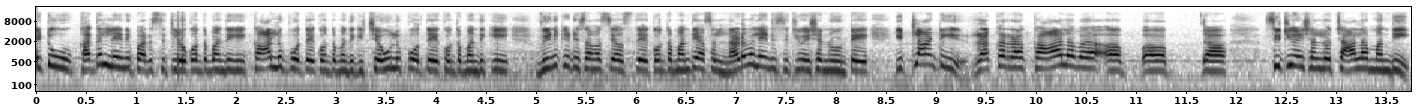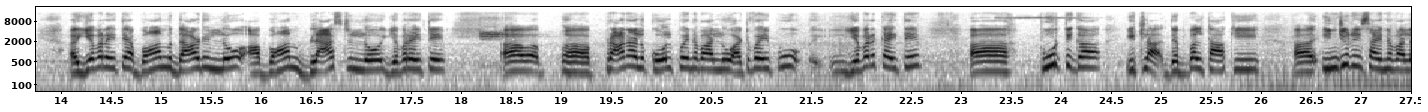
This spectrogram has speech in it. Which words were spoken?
ఎటు కదలలేని పరిస్థితిలో కొంతమందికి కాళ్ళు పోతే కొంతమందికి చెవులు పోతే కొంతమందికి వినికిడి సమస్య వస్తే కొంతమంది అసలు నడవలేని సిచ్యువేషన్ ఉంటే ఇట్లాంటి రకరకాల సిచ్యువేషన్లో చాలామంది ఎవరైతే ఆ బాంబు దాడుల్లో ఆ బాంబ్ బ్లాస్టుల్లో ఎవరైతే ప్రాణాలు కోల్పోయిన వాళ్ళు అటువైపు ఎవరికైతే పూర్తిగా ఇట్లా దెబ్బలు తాకి ఇంజురీస్ అయిన వాళ్ళ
